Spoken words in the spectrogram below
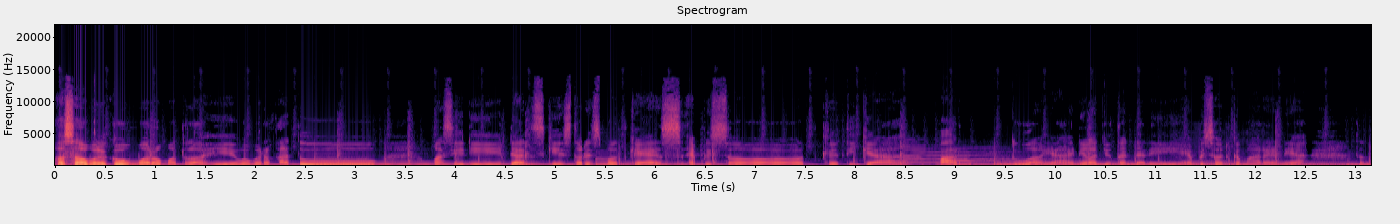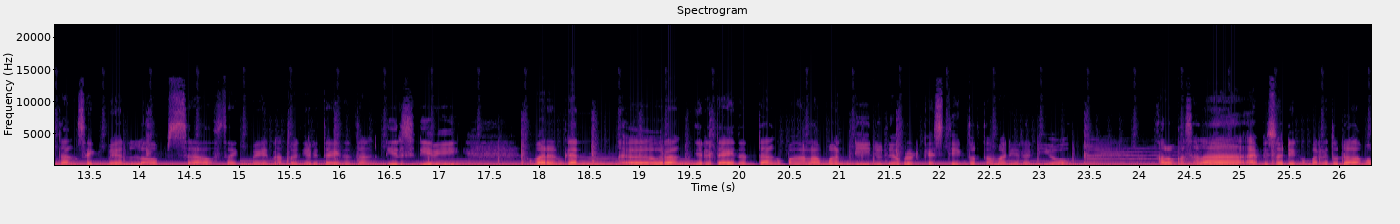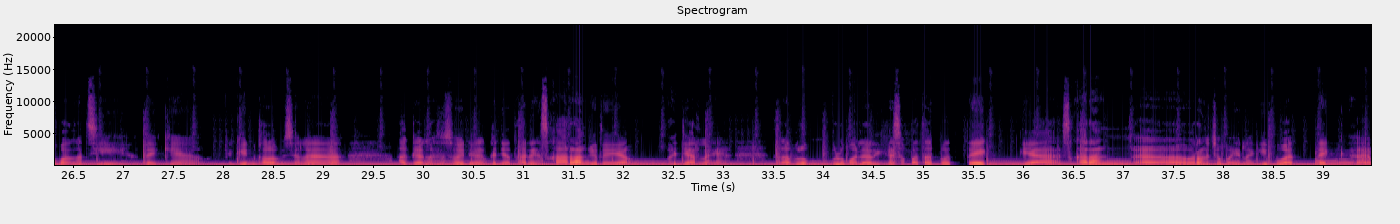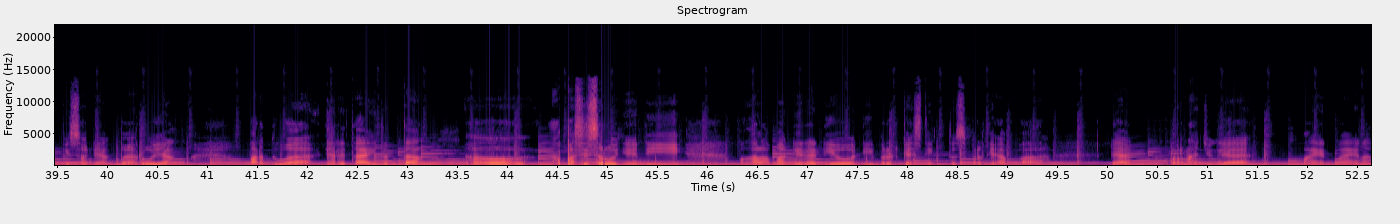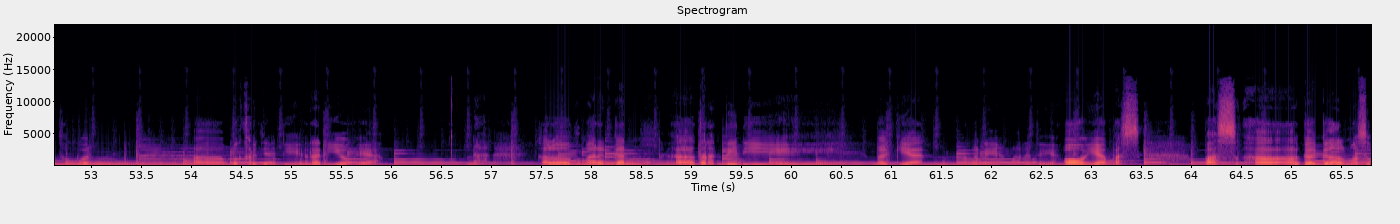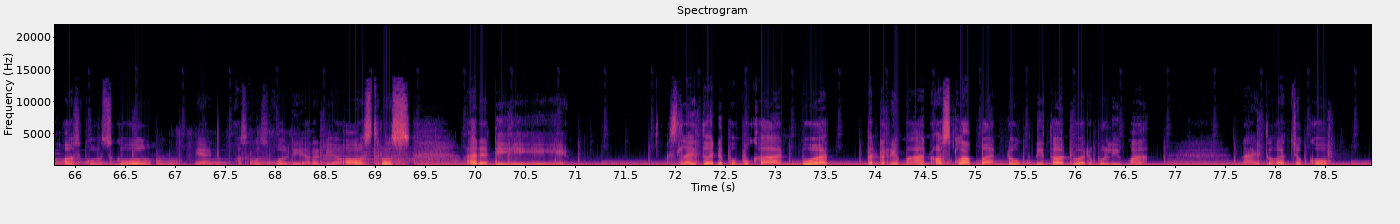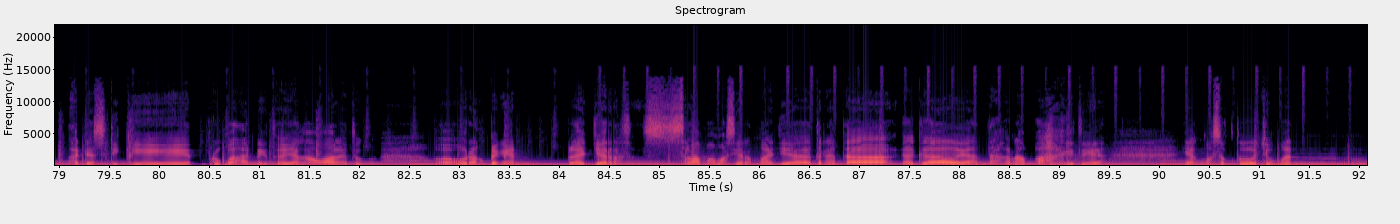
Assalamualaikum warahmatullahi wabarakatuh. Masih di Dansky Stories Podcast episode ketiga part 2 ya. Ini lanjutan dari episode kemarin ya Tentang segmen Love Self Segment Atau nyeritain tentang diri sendiri. Kemarin kan uh, orang nyeritain tentang pengalaman di dunia broadcasting terutama di radio. Kalau nggak salah episode yang kemarin itu udah lama banget sih take-nya. Mungkin kalau misalnya agak nggak sesuai dengan kenyataan yang sekarang gitu ya wajar lah ya. Karena belum belum ada lagi kesempatan buat take ya sekarang uh, orang cobain lagi buat take uh, episode yang baru yang part 2 nyeritain tentang uh, apa sih serunya di pengalaman di radio di broadcasting itu seperti apa. Dan pernah juga main-main ataupun uh, bekerja di radio ya. Nah kalau kemarin kan uh, terhenti di bagian mana ya kemarin itu ya? Oh ya pas pas uh, gagal masuk school school ya school school di radio os terus ada di setelah itu ada pembukaan buat penerimaan os club Bandung di tahun 2005 nah itu kan cukup ada sedikit perubahan gitu yang awalnya itu uh, orang pengen belajar selama masih remaja ternyata gagal ya entah kenapa gitu ya. Yang masuk tuh cuman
